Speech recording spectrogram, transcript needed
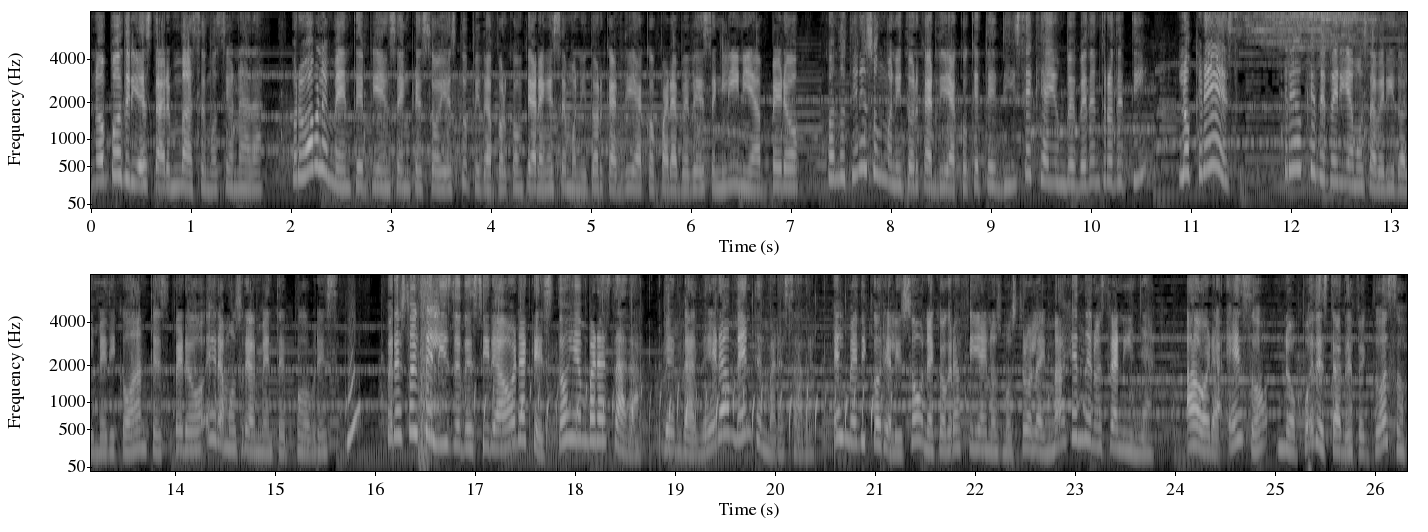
No podría estar más emocionada. Probablemente piensen que soy estúpida por confiar en ese monitor cardíaco para bebés en línea, pero cuando tienes un monitor cardíaco que te dice que hay un bebé dentro de ti, lo crees. Creo que deberíamos haber ido al médico antes, pero éramos realmente pobres. Pero estoy feliz de decir ahora que estoy embarazada, verdaderamente embarazada. El médico realizó una ecografía y nos mostró la imagen de nuestra niña. Ahora eso no puede estar defectuoso.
